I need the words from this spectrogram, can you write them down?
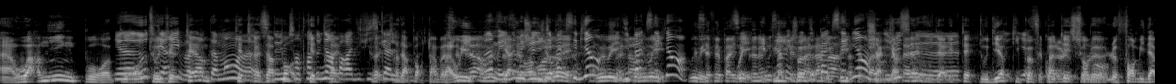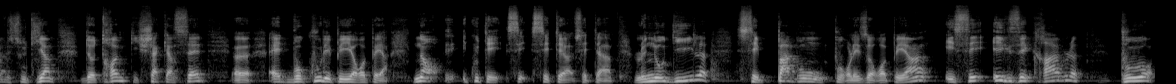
un warning pour, pour utiliser arrivent, le terme, notamment, qui est euh, très devenu- important. c'est en train de devenir un paradis fiscal. Très important. Ah bah, Bah oui. Non, mais, c'est non, mais je ne dis pas que c'est bien. Oui, oui, Je ne dis pas que c'est bien. oui, oui. Ça fait pas les Oui, économies, et puis, ça mais fait je pas dis pas que c'est bien, Chacun sait, vous allez peut-être nous dire qu'ils peuvent compter sur le, formidable soutien de Trump, qui chacun sait euh, aide beaucoup les pays européens. Non, écoutez, c'est- le no deal, c'est pas bon pour les Européens et c'est exécrable. Pour,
